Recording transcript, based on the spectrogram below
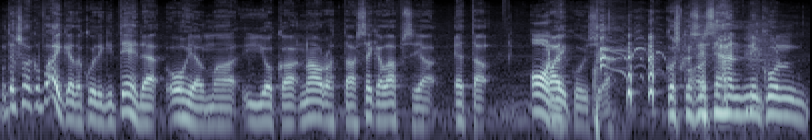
Mutta eikö se ole aika vaikeaa kuitenkin tehdä ohjelmaa, joka naurattaa sekä lapsia että on. aikuisia. Koska se, sehän, niin kun,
